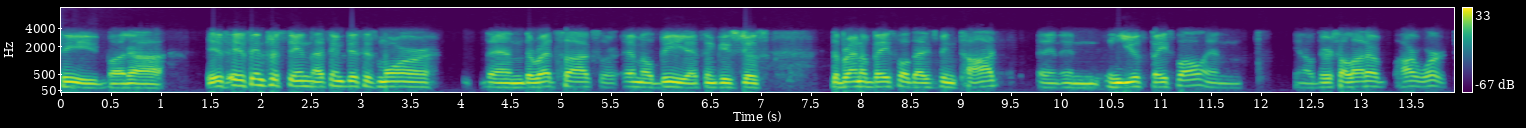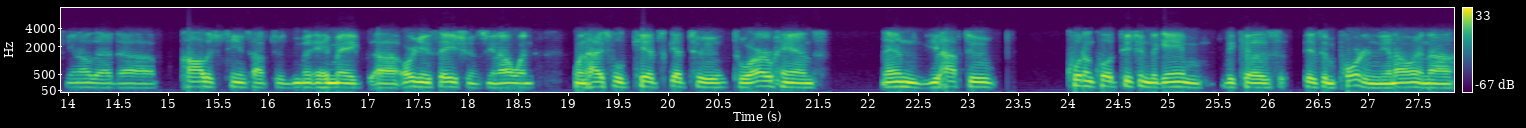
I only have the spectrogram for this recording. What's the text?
see. But uh, it's it's interesting. I think this is more than the Red Sox or MLB. I think it's just the brand of baseball that is being taught in, in, in youth baseball, and you know, there's a lot of hard work, you know, that uh, college teams have to make uh, organizations. You know, when when high school kids get to to our hands, then you have to quote unquote teach them the game because it's important. You know, and uh,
